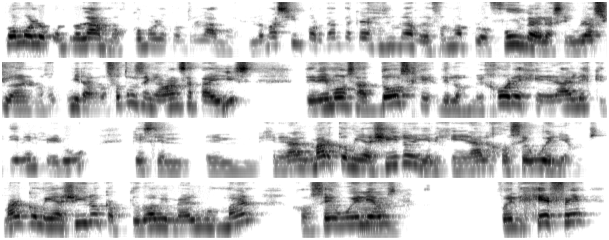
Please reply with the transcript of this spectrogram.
¿Cómo lo controlamos? ¿Cómo lo controlamos? Lo más importante acá es hacer una reforma profunda de la seguridad ciudadana. mira, nosotros en Avanza País tenemos a dos de los mejores generales que tiene el Perú, que es el, general Marco Miyashiro y el general José Williams. Marco Miyashiro capturó a Abimael Guzmán, José Williams mm. fue el jefe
